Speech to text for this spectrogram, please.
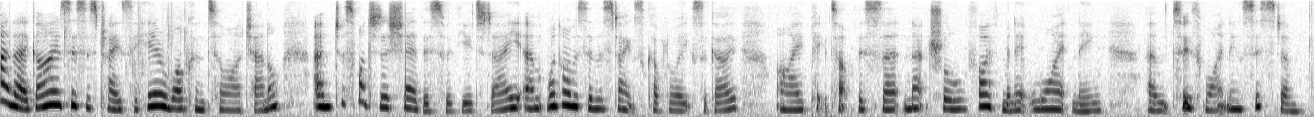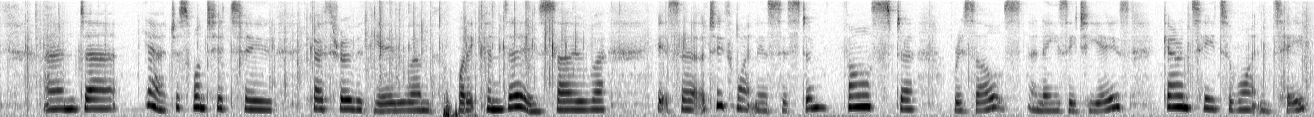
Hi there guys, this is Tracey here and welcome to our channel. Um, just wanted to share this with you today. Um, when I was in the States a couple of weeks ago, I picked up this uh, natural five minute whitening, um, tooth whitening system. And uh, yeah, just wanted to go through with you um, what it can do. So uh, it's a, a, tooth whitening system, fast uh, results and easy to use, guaranteed to whiten teeth,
